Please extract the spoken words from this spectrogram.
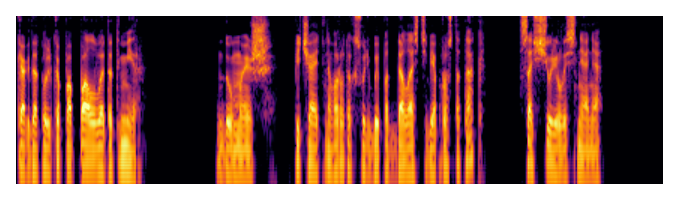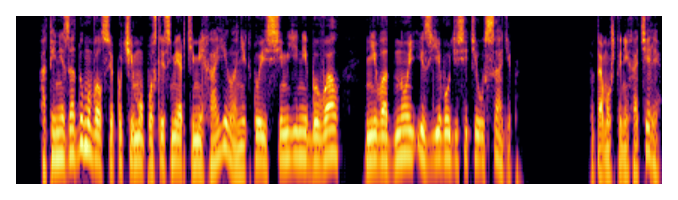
когда только попал в этот мир. Думаешь, печать на воротах судьбы поддалась тебе просто так? Сощурилась няня. А ты не задумывался, почему после смерти Михаила никто из семьи не бывал ни в одной из его десяти усадеб? Потому что не хотели?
